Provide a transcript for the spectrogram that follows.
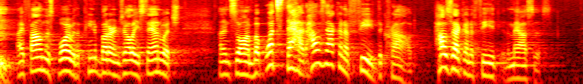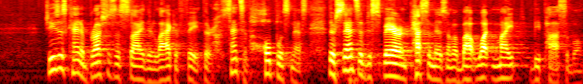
I found this boy with a peanut butter and jelly sandwich and so on. But what's that? How's that going to feed the crowd? How's that going to feed the masses? Jesus kind of brushes aside their lack of faith, their sense of hopelessness, their sense of despair and pessimism about what might be possible.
